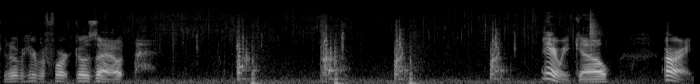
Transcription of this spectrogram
Get over here before it goes out. There we go. Alright.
